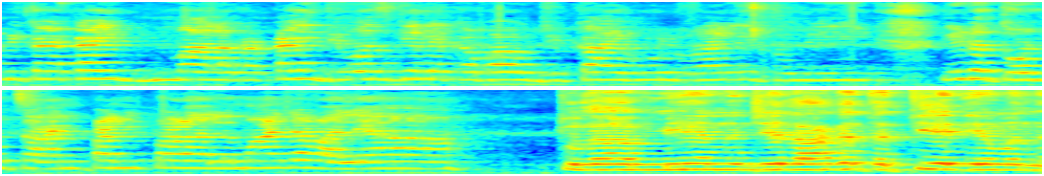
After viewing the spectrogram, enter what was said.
मी काय काही मला का काही दिवस गेले का भाऊजी? काय बोलून राहिले तुम्ही? इड तोंडचं आणि पाणी पळालं माझ्या वाल्या तुला मेन जे लागत ते दे म्हण.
